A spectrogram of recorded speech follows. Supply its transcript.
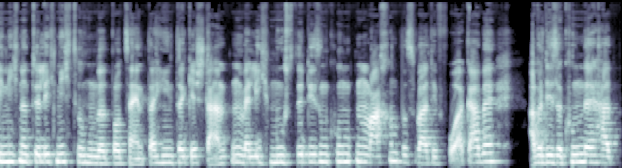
bin ich natürlich nicht zu 100 Prozent dahinter gestanden, weil ich musste diesen Kunden machen, das war die Vorgabe, aber dieser Kunde hat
